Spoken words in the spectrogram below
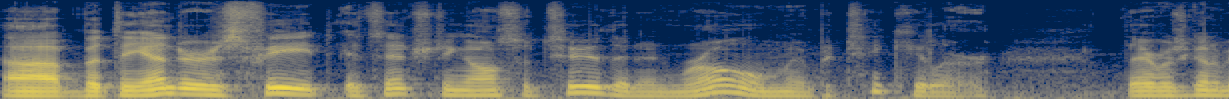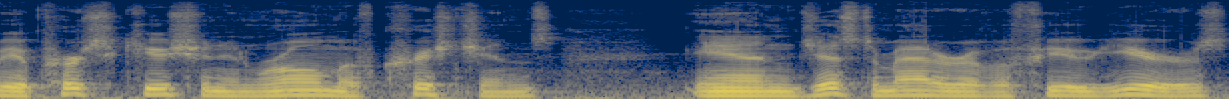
Uh, but the under his feet, it's interesting also too that in Rome in particular, there was going to be a persecution in Rome of Christians in just a matter of a few years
